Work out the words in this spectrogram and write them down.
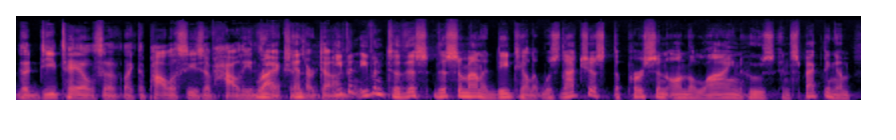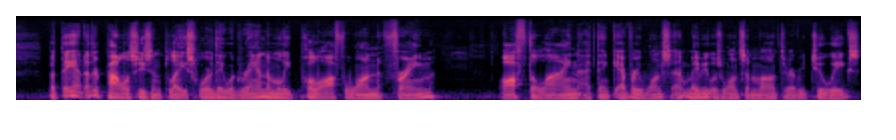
the details of like the policies of how the inspections and are done. Even even to this this amount of detail, it was not just the person on the line who's inspecting them, but they had other policies in place where they would randomly pull off one frame off the line. I think every once uh, maybe it was once a month or every two weeks,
